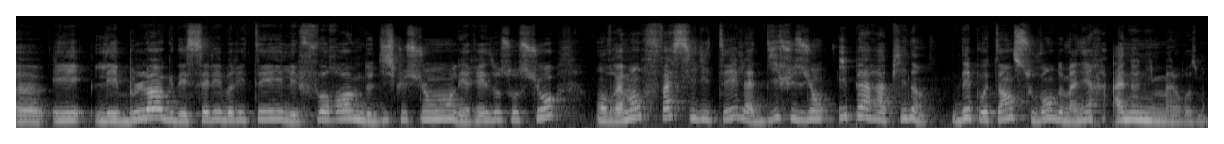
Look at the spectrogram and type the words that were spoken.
Euh, et les blogs des célébrités, les forums de discussion, les réseaux sociaux ont vraiment facilité la diffusion hyper rapide des potins, souvent de manière anonyme malheureusement.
